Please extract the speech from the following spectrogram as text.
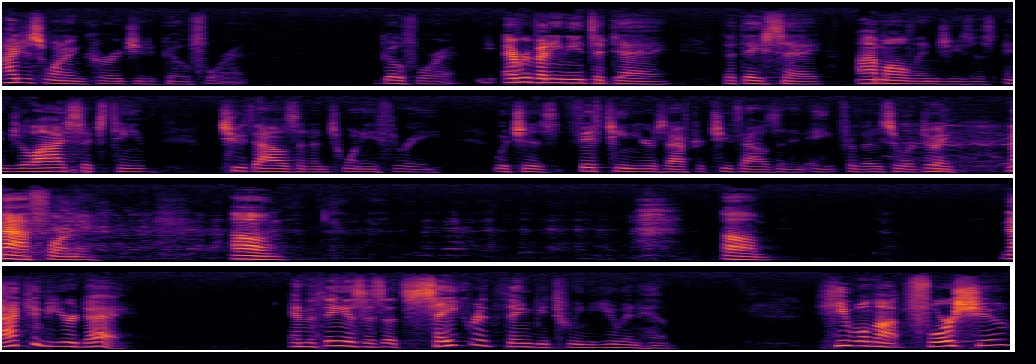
I just want to encourage you to go for it. Go for it. Everybody needs a day that they say, I'm all in Jesus. And July 16th, 2023, which is 15 years after 2008, for those who are doing math for me. Um, um, that can be your day. And the thing is, it's a sacred thing between you and Him. He will not force you,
